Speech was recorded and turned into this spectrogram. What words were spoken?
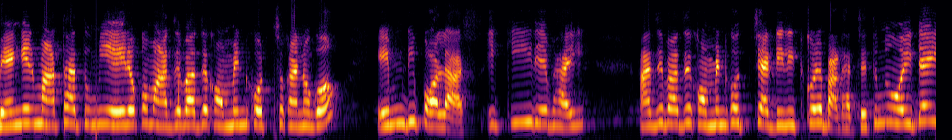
ব্যাঙের মাথা তুমি এইরকম আজে বাজে কমেন্ট করছ কেন গো? এমডি পলাশ। এ কি রে ভাই? আজে বাজে কমেন্ট করছে আর ডিলিট করে পাঠাচ্ছে। তুমি ওইটাই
